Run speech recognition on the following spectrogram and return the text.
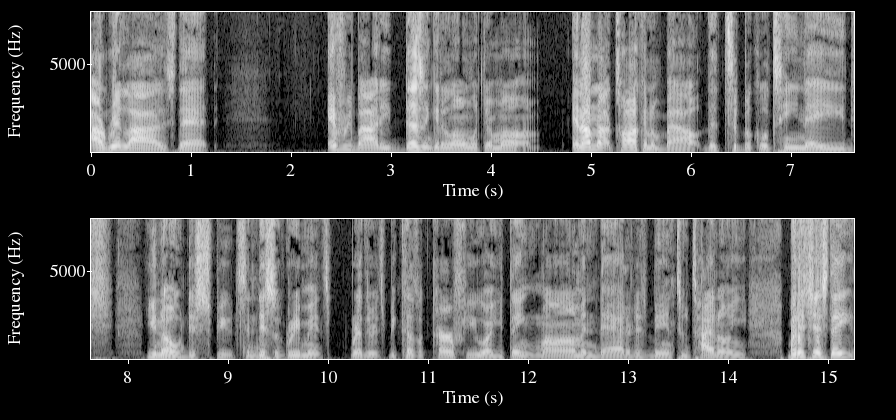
I realized that everybody doesn't get along with their mom. And I'm not talking about the typical teenage, you know, disputes and disagreements, whether it's because of curfew or you think mom and dad are just being too tight on you. But it's just they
